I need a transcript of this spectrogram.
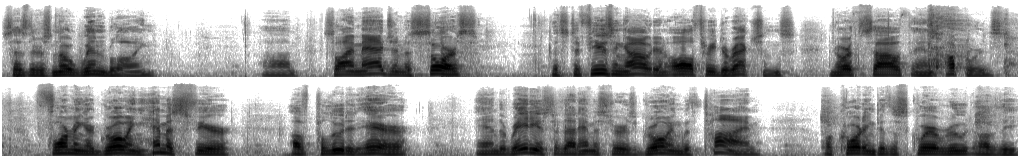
says there's no wind blowing. Um, so I imagine a source that's diffusing out in all three directions, north, south, and upwards, forming a growing hemisphere of polluted air, and the radius of that hemisphere is growing with time according to the square root of the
